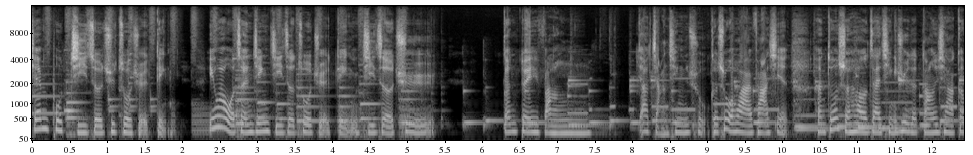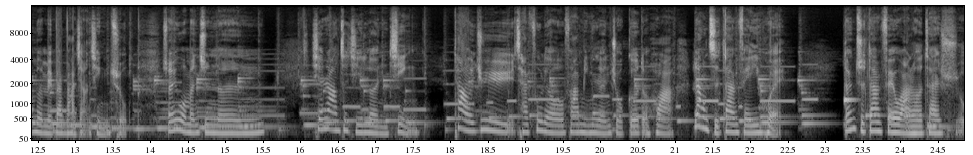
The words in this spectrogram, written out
先不急着去做决定，因为我曾经急着做决定，急着去跟对方。要讲清楚，可是我后来发现，很多时候在情绪的当下根本没办法讲清楚，所以我们只能先让自己冷静。他有一句财富流发明人九哥的话：“让子弹飞一会，等子弹飞完了再说。”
